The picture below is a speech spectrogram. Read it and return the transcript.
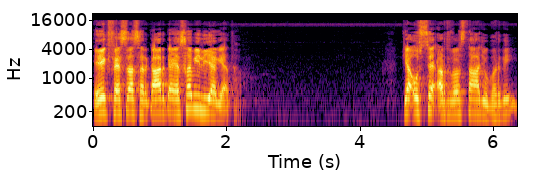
एक फैसला सरकार का ऐसा भी लिया गया था। क्या उससे अर्थव्यवस्था आज उभर गई?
